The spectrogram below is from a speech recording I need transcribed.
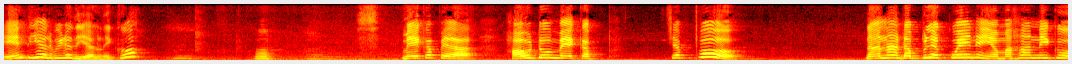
ఏం తీయాలి? వీడియో తీయాలి నీకు? మేకప్ హౌ టు మేకప్ చెప్పు. నాన్న డబ్బులు ఎక్కువైనాయి. మహా నీకు.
